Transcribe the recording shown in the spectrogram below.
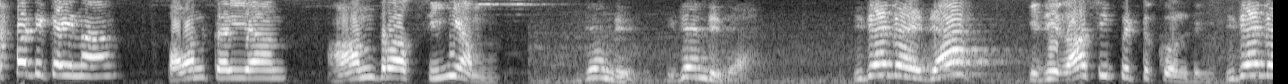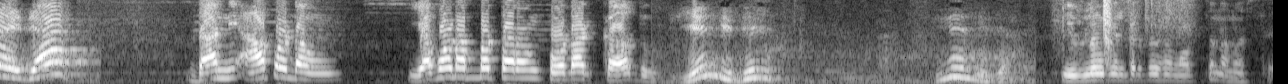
ఎప్పటికైనా పవన్ కళ్యాణ్ ఆంధ్ర సీఎం. ఇదేంది? ఇదేంది ఇదే? ఇదేందా ఇదే? ఇది రాసి పెట్టుకోండి. ఇదేందా ఇదే? దాన్ని ఆపడం ఎవడబ్బతరం కూడా కాదు. ఏంది ఇది? ఇదేంది ఇదే? ఈ ఇంతటితో సమాప్తం. నమస్తే.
